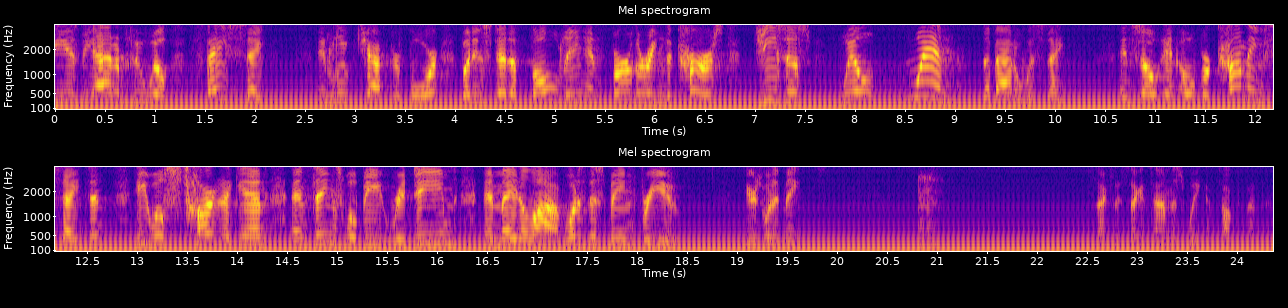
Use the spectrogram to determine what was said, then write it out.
he is the Adam who will face Satan in Luke chapter 4, but instead of folding and furthering the curse, Jesus will win the battle with Satan. And so, in overcoming Satan, he will start again and things will be redeemed and made alive. What does this mean for you? Here's what it means. Is actually the second time this week I've talked about this.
